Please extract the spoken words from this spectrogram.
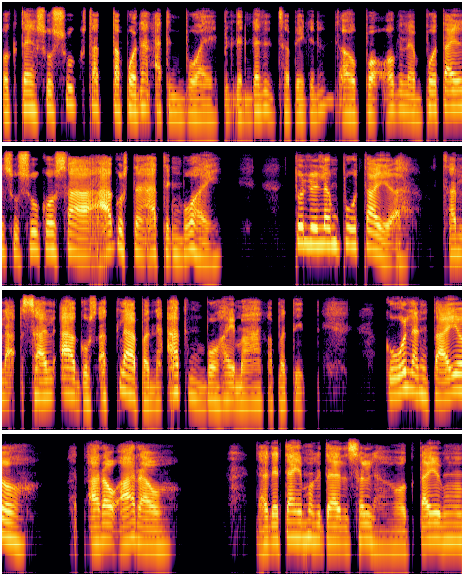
Huwag tayo susuko sa tapo ng ating buhay. Biglang din sabi ganun. Opo, huwag lang po tayo susuko sa agos ng ating buhay. Tuloy lang po tayo ah, sa, la- sa agos at laban ng ating buhay mga kapatid. Kulang tayo at araw-araw. Lagi tayo magdadasal. Huwag tayong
